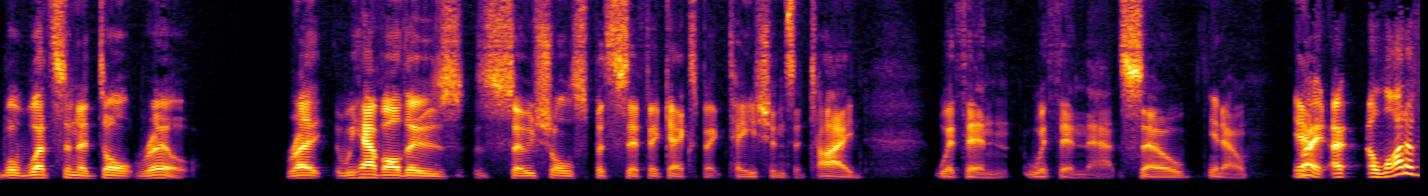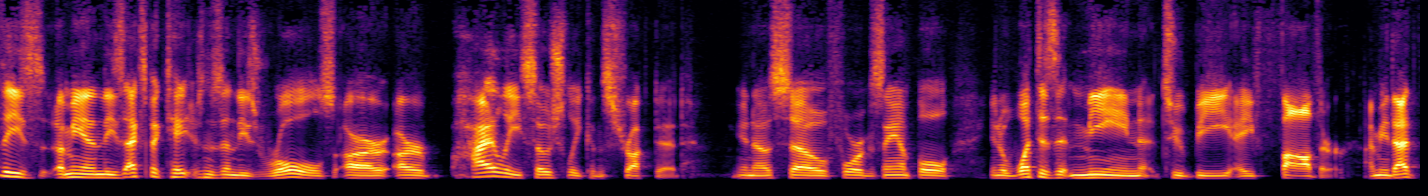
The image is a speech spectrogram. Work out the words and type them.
well, what's an adult role? Right? We have all those social specific expectations that tied within within that. So, you know, yeah. Right. I, a lot of these, I mean, these expectations and these roles are are highly socially constructed. You know, so for example, you know, what does it mean to be a father? I mean, that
